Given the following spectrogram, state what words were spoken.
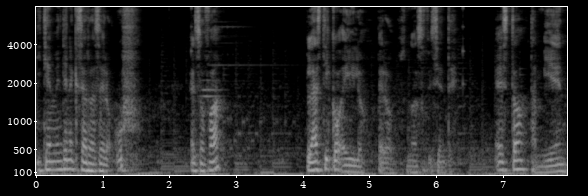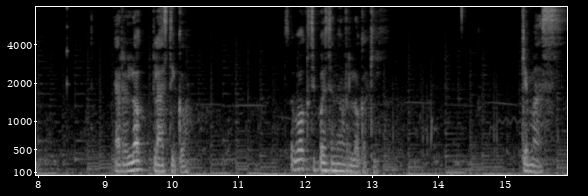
Y también tiene que ser de acero. Uf. El sofá. Plástico e hilo. Pero pues, no es suficiente. Esto también. El reloj plástico. Supongo que sí puedes tener un reloj aquí. ¿Qué más?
